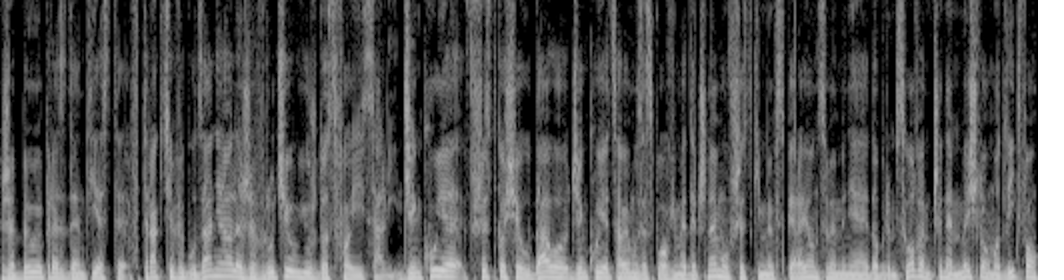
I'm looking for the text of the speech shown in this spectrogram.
że były prezydent jest w trakcie wybudzania, ale że wrócił już do swojej sali. Dziękuję, wszystko się udało, dziękuję całemu zespołowi medycznemu, wszystkim wspierającym mnie dobrym słowem, czynem, myślą, modlitwą,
